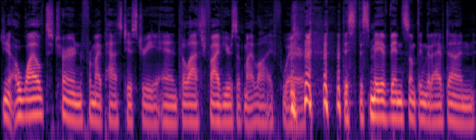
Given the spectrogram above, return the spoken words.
you know, a wild turn from my past history and the last five years of my life, where this this may have been something that I've done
